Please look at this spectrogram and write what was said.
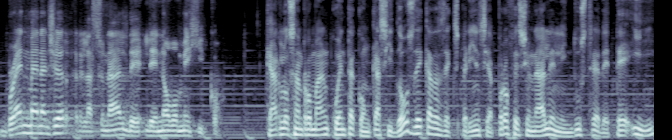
Brand Manager Relacional de Lenovo México. Carlos San Román cuenta con casi dos décadas de experiencia profesional en la industria de TI,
